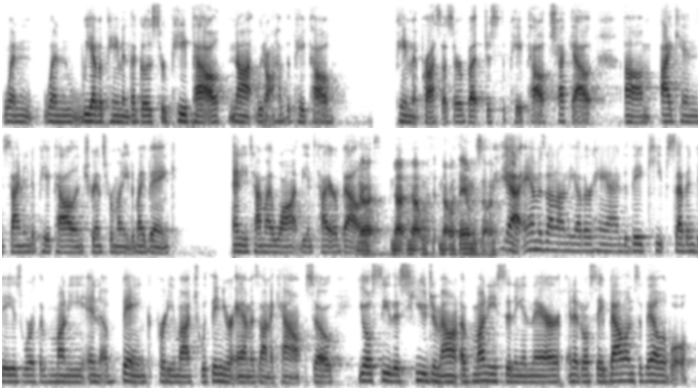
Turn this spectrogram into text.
when when we have a payment that goes through paypal not we don't have the paypal payment processor but just the paypal checkout um, i can sign into paypal and transfer money to my bank anytime I want the entire balance. Not, not not with not with Amazon. Yeah, Amazon on the other hand, they keep 7 days worth of money in a bank pretty much within your Amazon account. So you'll see this huge amount of money sitting in there and it'll say balance available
